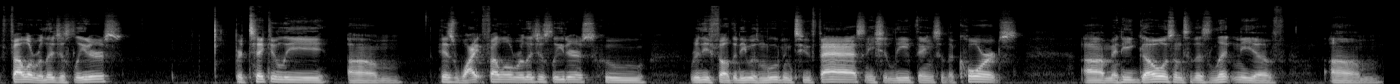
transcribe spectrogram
fellow religious leaders, particularly um, his white fellow religious leaders who really felt that he was moving too fast and he should leave things to the courts. Um, and he goes into this litany of um,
